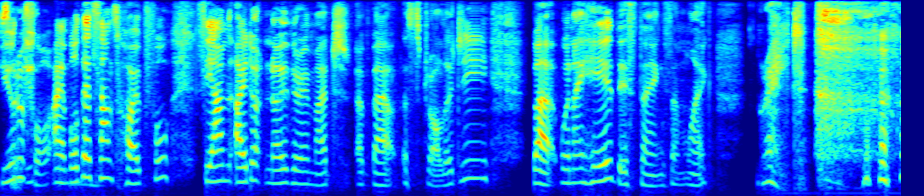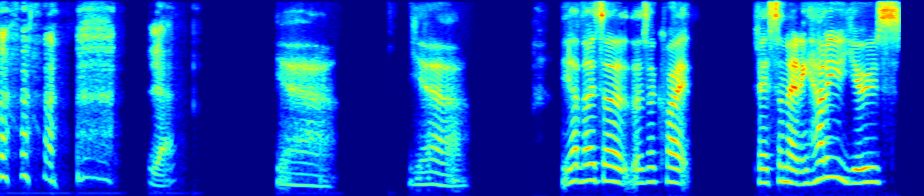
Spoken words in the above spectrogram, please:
Beautiful. I, well, that sounds hopeful. See, I'm, I don't know very much about astrology, but when I hear these things, I'm like, great. yeah. Yeah. Yeah yeah those are those are quite fascinating. How do you use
